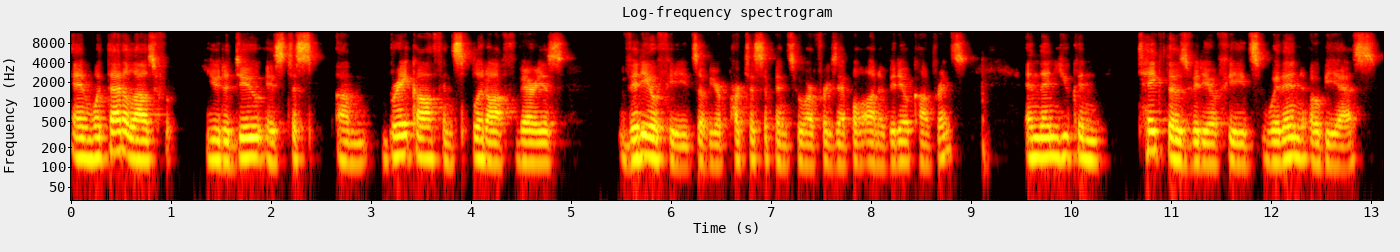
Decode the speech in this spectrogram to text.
And what that allows for you to do is to um, break off and split off various video feeds of your participants who are, for example, on a video conference. And then you can take those video feeds within OBS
